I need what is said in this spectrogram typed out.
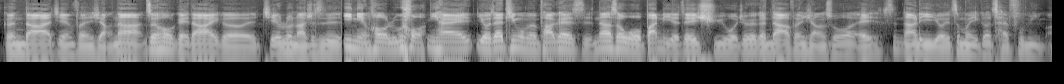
跟大家今天分享，那最后给大家一个结论啊，就是一年后如果你还有在听我们的 podcast，那时候我搬离的这一区，我就会跟大家分享说，哎，是哪里有这么一个财富密码？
